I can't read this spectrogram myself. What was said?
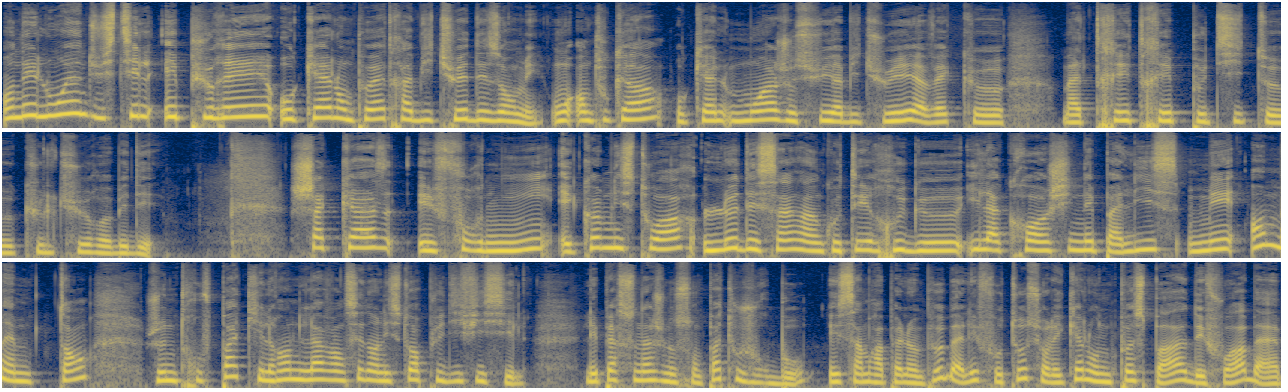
On est loin du style épuré auquel on peut être habitué désormais, ou en tout cas auquel moi je suis habitué avec euh, ma très très petite euh, culture BD. Chaque case est fournie et comme l'histoire, le dessin a un côté rugueux, il accroche, il n'est pas lisse, mais en même temps, je ne trouve pas qu'il rende l'avancée dans l'histoire plus difficile. Les personnages ne sont pas toujours beaux et ça me rappelle un peu bah, les photos sur lesquelles on ne pose pas, des fois bah,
